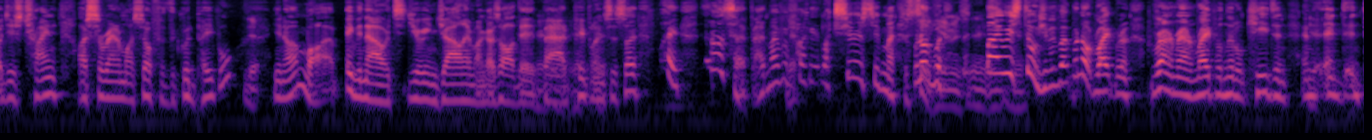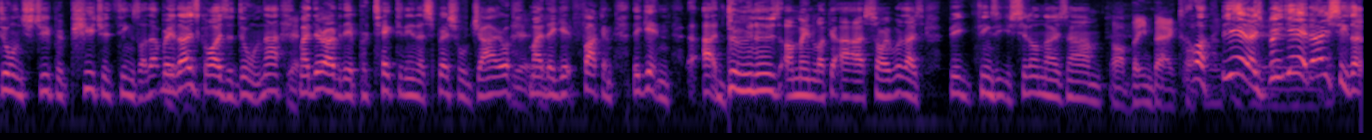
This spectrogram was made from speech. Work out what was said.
I just trained. I surrounded myself with the good people. Yeah. You know, my- even though it's you're in jail, everyone goes, "Oh, they're Yeah, bad yeah, people." yeah. in society, mate, they're not so bad, mate. But fuck it, like seriously, mate. We're not, we're- humans, yeah, mate, we're still human, but we're not raping, running around raping little kids and and, and, and doing stupid, putrid things like that. Where those guys are doing that, Yeah. mate, they're over there protected in a special jail, Yeah, mate. yeah. They get fucking, they're getting uh, doonas. I mean, like, uh, uh, sorry, what are those big things that you sit on? Those um. Oh, beanbag type. Like, yeah, those big, yeah, those things. They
